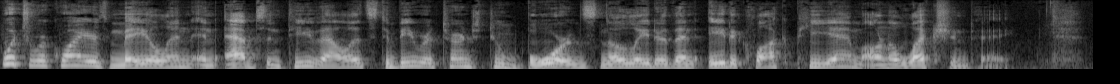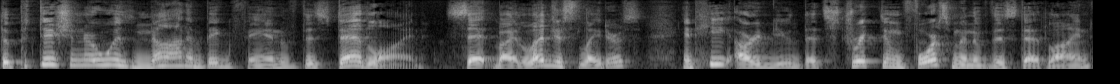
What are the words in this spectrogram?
which requires mail-in and absentee ballots to be returned to boards no later than 8 o'clock p.m. on election day. The petitioner was not a big fan of this deadline set by legislators and he argued that strict enforcement of this deadline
